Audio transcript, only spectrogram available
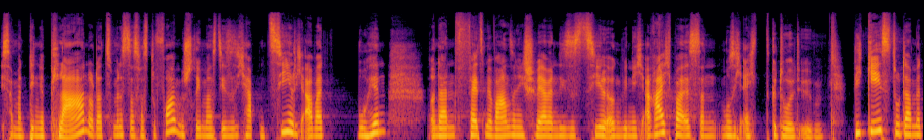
ich sag mal, Dinge plant oder zumindest das, was du vorhin beschrieben hast, dieses, ich habe ein Ziel, ich arbeite wohin. Und dann fällt es mir wahnsinnig schwer, wenn dieses Ziel irgendwie nicht erreichbar ist, dann muss ich echt Geduld üben. Wie gehst du damit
